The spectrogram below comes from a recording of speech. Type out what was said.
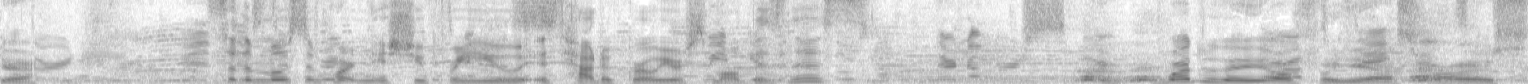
Yeah. So, the most important issue for you is how to grow your small business. What do they offer? Yeah, as far as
